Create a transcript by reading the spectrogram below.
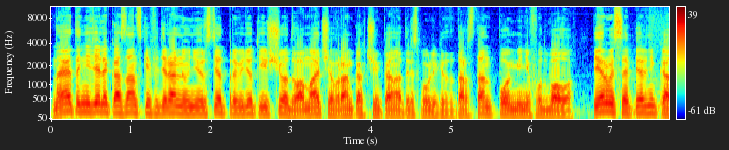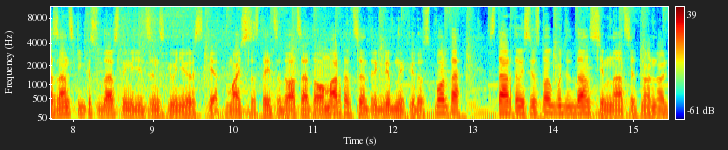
На этой неделе Казанский федеральный университет проведет еще два матча в рамках чемпионата Республики Татарстан по мини-футболу. Первый соперник – Казанский государственный медицинский университет. Матч состоится 20 марта в Центре грибных видов спорта. Стартовый свисток будет дан в 17.00.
